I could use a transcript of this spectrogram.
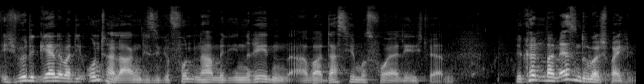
Ich würde gerne über die Unterlagen, die Sie gefunden haben, mit Ihnen reden, aber das hier muss vorher erledigt werden. Wir könnten beim Essen drüber sprechen.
